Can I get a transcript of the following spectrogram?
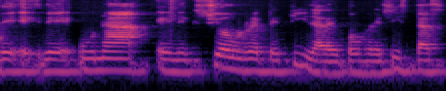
de, una elección repetida de congresistas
